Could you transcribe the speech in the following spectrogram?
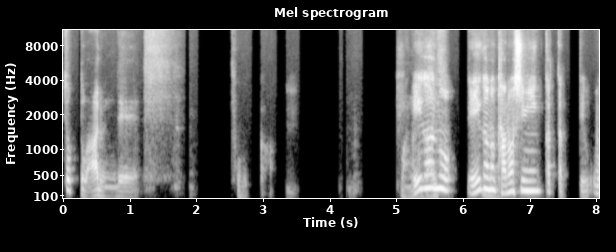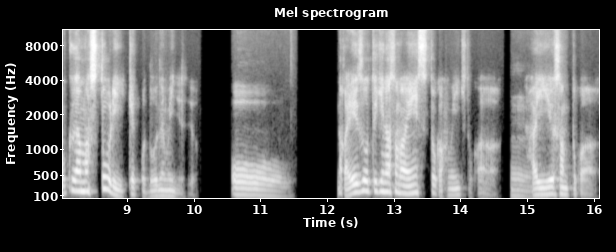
ちょっとはあるので、そうかうん。まあ映画の、映画の楽しみ方って、僕はまあストーリー結構どうでもいいんですよ。おー、なんか映像的なその演出とか雰囲気とか、うん、俳優さんとか、うん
